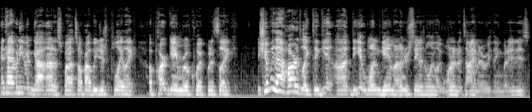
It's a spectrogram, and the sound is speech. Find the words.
and haven't even got on a spot. So I'll probably just play like a park game real quick. But it's like it shouldn't be that hard like to get on to get one game. I understand it's only like one at a time and everything, but it is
